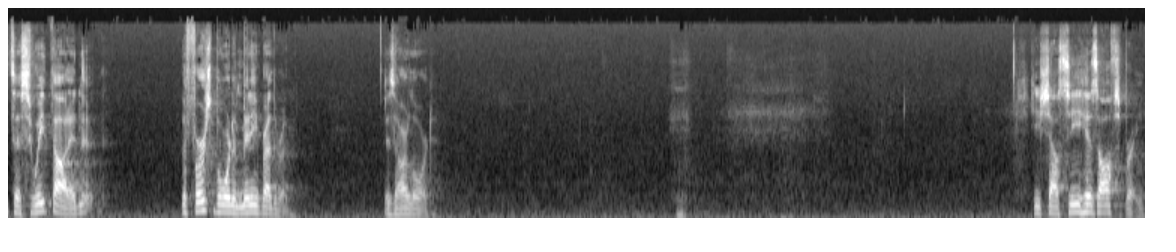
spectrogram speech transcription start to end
It's a sweet thought, isn't it? The firstborn of many brethren is our Lord. He shall see his offspring.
